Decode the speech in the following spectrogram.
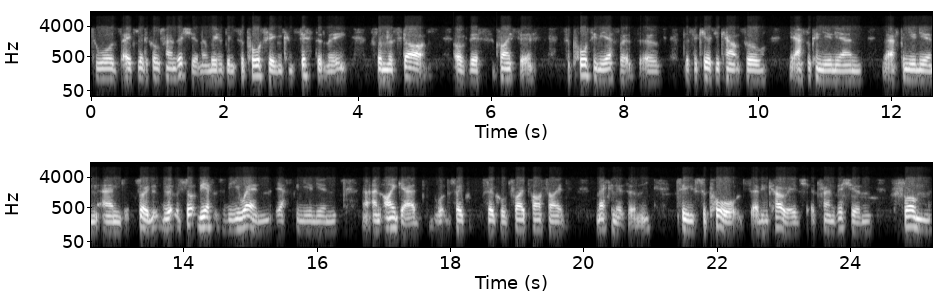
towards a political transition. And we have been supporting consistently from the start of this crisis, supporting the efforts of the Security Council, the African Union, the African Union and sorry, the, the, efforts of the UN, the African Union, uh, and IGAD, what the so, so-called tripartite mechanism, to support and encourage a transition from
